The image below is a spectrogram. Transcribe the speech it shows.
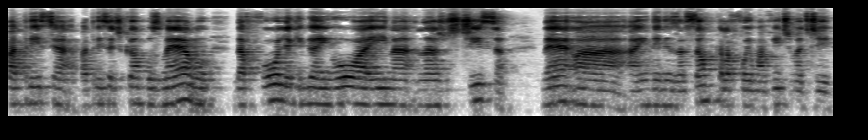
Patrícia, Patrícia de Campos Melo, da Folha, que ganhou aí na, na justiça, né, a, a indenização, porque ela foi uma vítima de,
